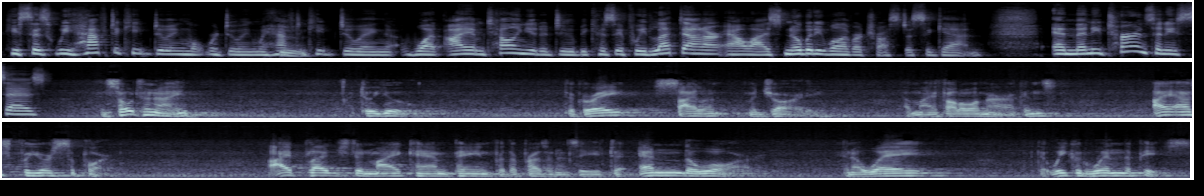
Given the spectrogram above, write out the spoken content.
He says, we have to keep doing what we're doing. We have to hmm. keep doing what I am telling you to do because if we let down our allies, nobody will ever trust us again. And then he turns and he says, and so tonight, to you, the great silent majority of my fellow Americans, I ask for your support. I pledged in my campaign for the presidency to end the war in a way that we could win the peace.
